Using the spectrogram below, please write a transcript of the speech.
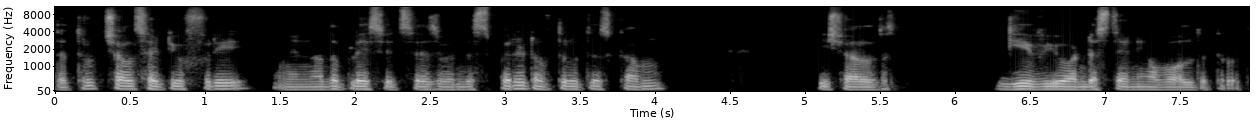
The truth shall set you free. And In another place, it says, When the Spirit of truth is come, he shall give you understanding of all the truth.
